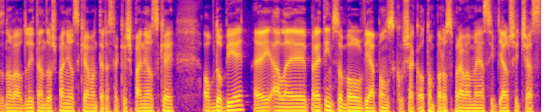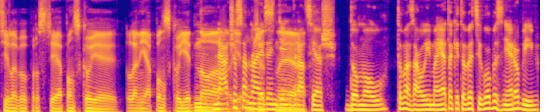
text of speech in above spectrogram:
znova odlietam do Španielska, mám teraz také španielské obdobie, hej, ale predtým som bol v Japonsku, však o tom porozprávame asi v ďalšej časti, lebo lebo proste Japonsko je len Japonsko jedno. A na čo sa na jeden deň a... vraciaš domov? To ma zaujíma. Ja takéto veci vôbec nerobím.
